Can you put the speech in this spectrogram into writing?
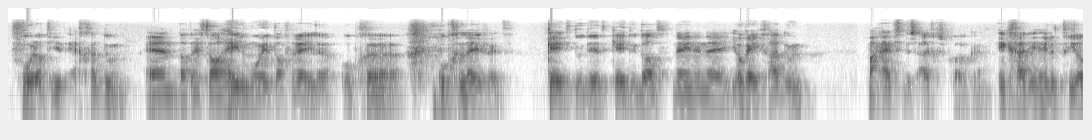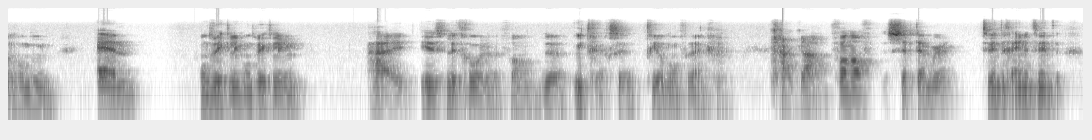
voordat hij het echt gaat doen. En dat heeft al hele mooie tafereelen opge, opgeleverd. Kate, doe dit, Kate, doe dat. Nee, nee, nee. Oké, ik ga het doen. Maar hij heeft het dus uitgesproken. Ik ga die hele triathlon doen. En, ontwikkeling, ontwikkeling. Hij is lid geworden van de Utrechtse triathlonvereniging. Kijk aan. Vanaf september 2021.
